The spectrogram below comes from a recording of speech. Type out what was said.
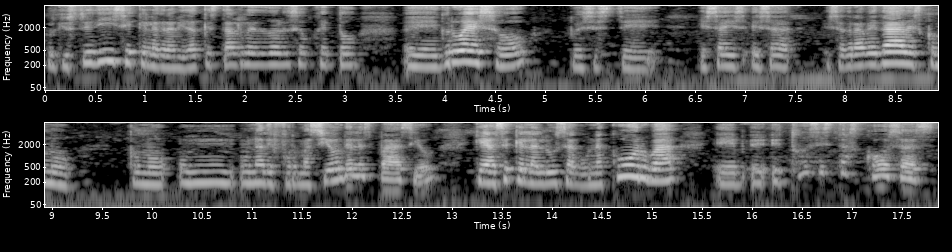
Porque usted dice que la gravedad que está alrededor de ese objeto eh, grueso, pues este, esa, esa, esa gravedad es como, como una deformación del espacio que hace que la luz haga una curva, eh, eh, todas estas cosas.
